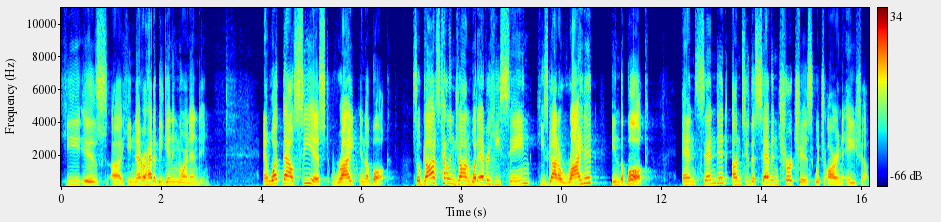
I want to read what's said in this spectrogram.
He is, uh, he never had a beginning nor an ending. And what thou seest, write in a book. So God's telling John whatever he's seeing, he's got to write it in the book and send it unto the seven churches which are in Asia.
